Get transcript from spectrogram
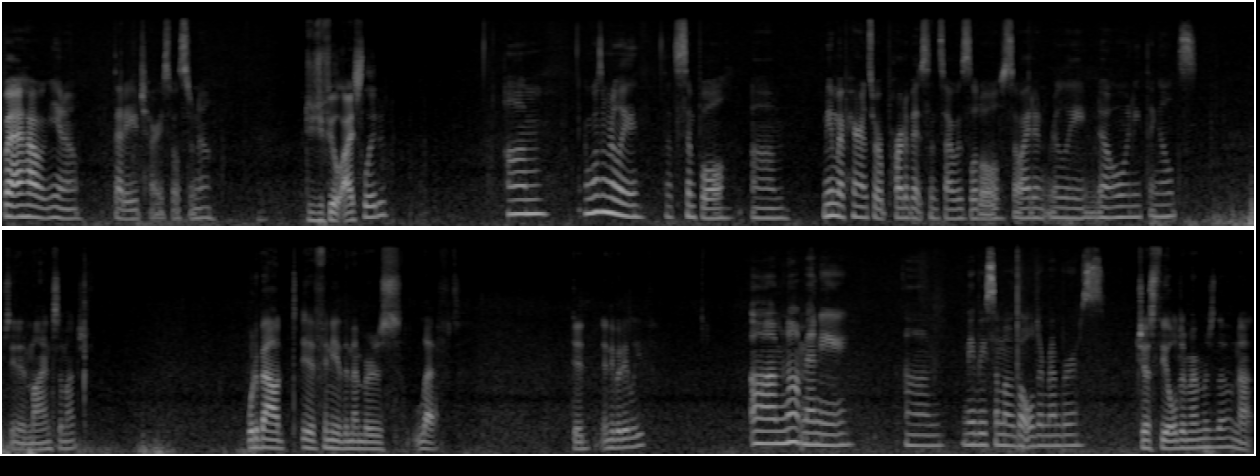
But how, you know, that age, how are you supposed to know? Did you feel isolated? Um, it wasn't really that simple. Um, me and my parents were a part of it since I was little, so I didn't really know anything else. So you didn't mind so much? What about if any of the members left? Did anybody leave? Um, not many. Um, maybe some of the older members. Just the older members, though? Not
